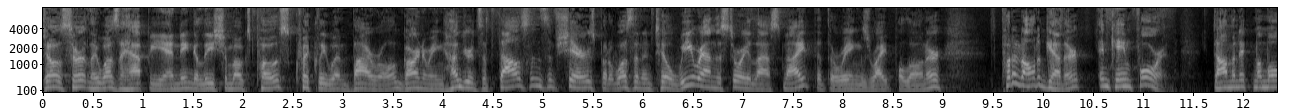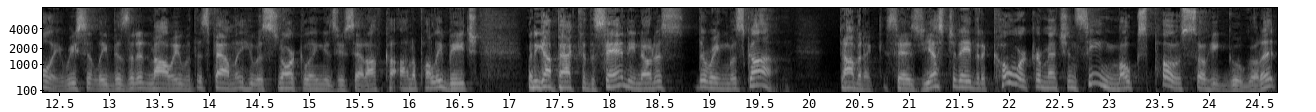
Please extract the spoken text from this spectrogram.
Joe certainly was a happy ending. Alicia Moak's post quickly went viral, garnering hundreds of thousands of shares, but it wasn't until we ran the story last night that the ring's rightful owner put it all together and came forward. Dominic Mamoli recently visited Maui with his family. He was snorkeling, as you said, off Ka'anapali Beach. When he got back to the sand, he noticed the ring was gone. Dominic says yesterday that a coworker mentioned seeing Moak's post, so he Googled it,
